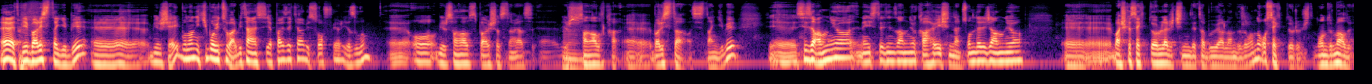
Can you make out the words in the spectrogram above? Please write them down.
Evet bir barista gibi e, bir şey. Bunun iki boyutu var. Bir tanesi yapay zeka, bir software, yazılım. E, o bir sanal sipariş asistanı bir sanal ka- e, barista asistan gibi. E, sizi anlıyor, ne istediğinizi anlıyor, kahve işinden son derece anlıyor. E, başka sektörler için de tabii uyarlandığı zaman da o sektörü işte dondurma alıyor,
